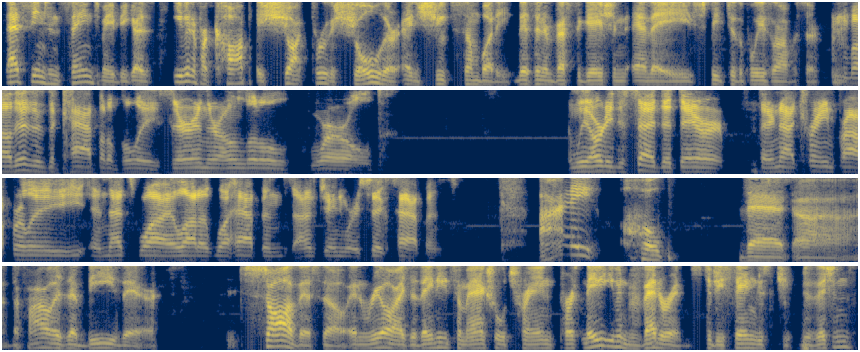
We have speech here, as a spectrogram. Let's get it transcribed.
That seems insane to me because even if a cop is shot through the shoulder and shoots somebody, there's an investigation and they speak to the police officer. Well, this is the Capitol Police. They're in their own little world. And we already just said that they're they're not trained properly, and that's why a lot of what happened on January 6th happened. I hope that uh, the powers that be there saw this though and realized that they need some actual trained person, maybe even veterans, to be staying these positions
